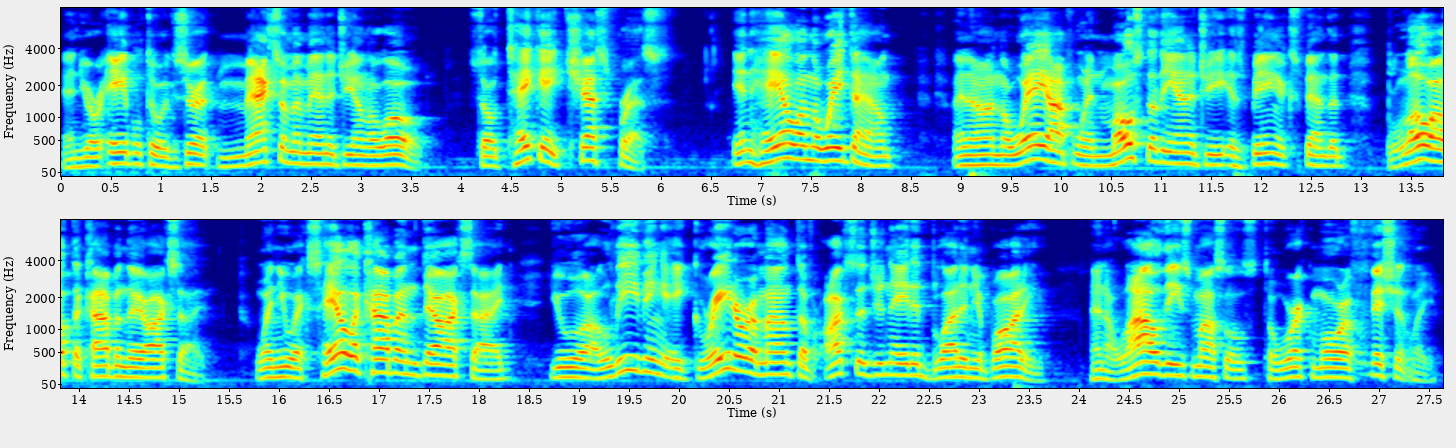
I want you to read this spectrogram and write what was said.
and you're able to exert maximum energy on the load. So take a chest press, inhale on the way down, and on the way up, when most of the energy is being expended, blow out the carbon dioxide. When you exhale the carbon dioxide, you are leaving a greater amount of oxygenated blood in your body and allow these muscles to work more efficiently.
